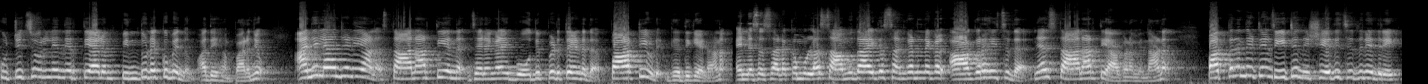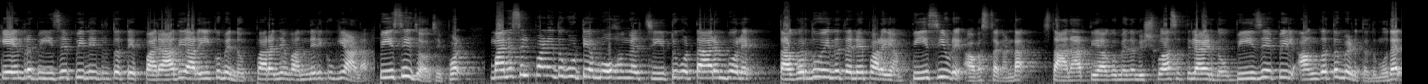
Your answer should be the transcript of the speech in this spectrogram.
കുറ്റിച്ചൂലിനെ നിർത്തിയാലും പിന്തുണക്കുമെന്നും അദ്ദേഹം പറഞ്ഞു. അനിൽ ആന്റണിയാണ് സ്ഥാനാർത്ഥിയെന്ന് ജനങ്ങളെ ബോധ്യപ്പെടുത്തേണ്ടത് പാർട്ടിയുടെ ഗതികേടാണ്. എൻ അടക്കമുള്ള സാമുദായിക സംഘടനകൾ ആഗ്രഹിച്ചത് ഞാൻ സ്ഥാനാർത്ഥിയാകണമെന്നാണ്. പത്തനംതിട്ടയിൽ സീറ്റ് നിഷേധിച്ചതിനെതിരെ കേന്ദ്ര ബി ജെ പി നേതൃത്വത്തെ പരാതി അറിയിക്കുമെന്നും പറഞ്ഞു വന്നിരിക്കുകയാണ് പി സി ജോർജ് ഇപ്പോൾ. മനസ്സിൽ പണിതുകൂട്ടിയ മോഹങ്ങൾ ചീട്ടുകൊട്ടാരം പോലെ തകർന്നു എന്ന് തന്നെ പറയാം പി സിയുടെ അവസ്ഥ കണ്ട. സ്ഥാനാർത്ഥിയാകുമെന്ന വിശ്വാസത്തിലായിരുന്നു ബി ജെ പിയിൽ അംഗത്വം എടുത്തത് മുതൽ.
